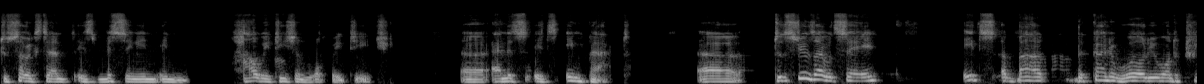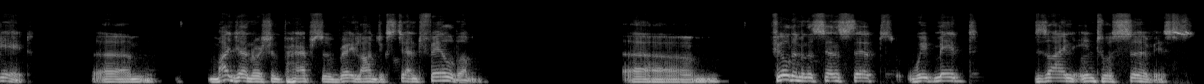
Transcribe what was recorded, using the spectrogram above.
to some extent is missing in, in how we teach and what we teach. Uh, and its, its impact. Uh, to the students, I would say, it's about the kind of world you want to create. Um, my generation, perhaps to a very large extent, failed them. Um, failed them in the sense that we've made design into a service.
